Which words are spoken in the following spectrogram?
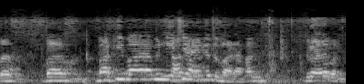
बस बस। बाकी बात अभी नीचे आएँगे दोबारा। दरवाज़ा बंद।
